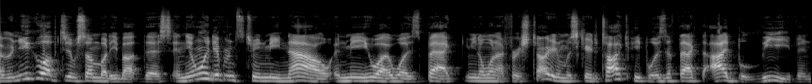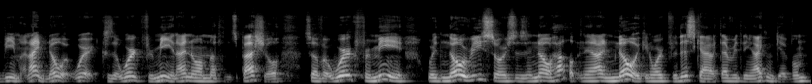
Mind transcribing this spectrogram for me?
right, when you go up to somebody about this, and the only difference between me now and me who I was back, you know, when I first started and was scared to talk to people is the fact that I believe in Vemma, And I know it worked because it worked for me, and I know I'm nothing special. So if it worked for me with no resources and no help, then I know it can work for this guy with everything I can give him.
